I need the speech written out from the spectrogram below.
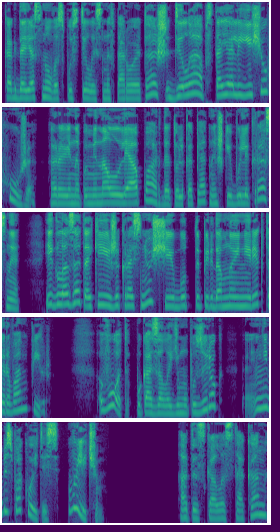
Когда я снова спустилась на второй этаж, дела обстояли еще хуже. Рэй напоминал леопарда, только пятнышки были красные, и глаза такие же краснющие, будто передо мной не ректор, а вампир. «Вот», — показала ему пузырек, — «не беспокойтесь, вылечим». Отыскала стакан,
